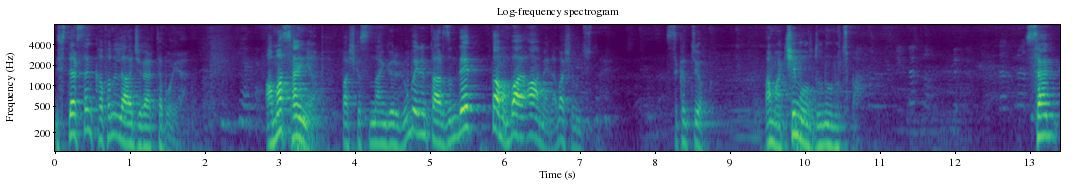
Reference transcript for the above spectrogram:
İstersen kafanı laciverte boya. Ama sen yap. Başkasından görüp bu benim tarzım de tamam ba- amenna başımın üstüne. Sıkıntı yok. Ama kim olduğunu unutma. Sen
